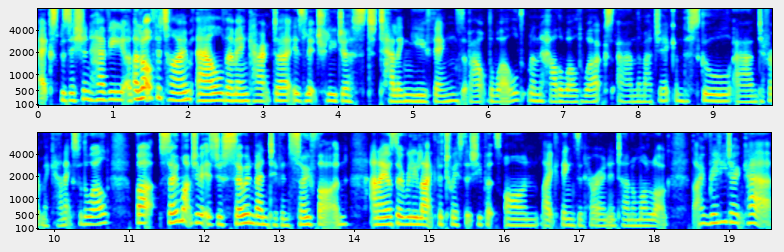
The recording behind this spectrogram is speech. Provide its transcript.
exposition heavy. A lot of the time, El, the main character, is literally just telling you things about the world and how the world works and the magic and the school and different mechanics for the world. But so much of it is just so inventive and so fun. And I also really like the twist that she puts on like things in her own internal monologue that I really don't care.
